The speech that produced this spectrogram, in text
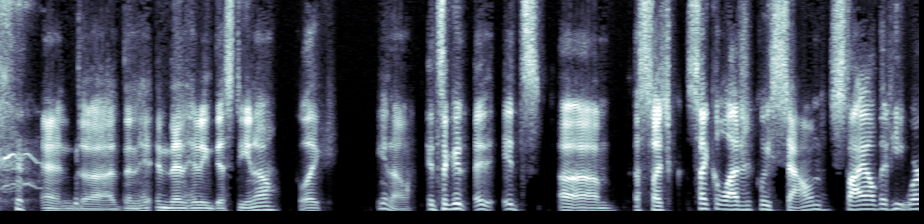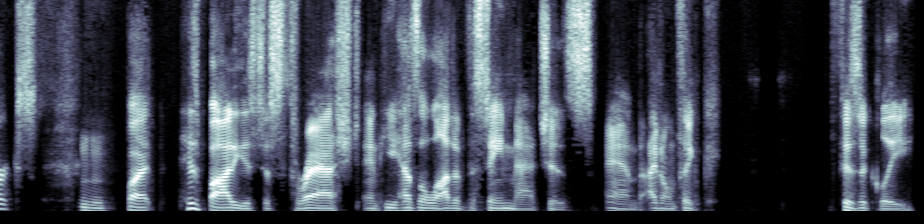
and uh, then and then hitting Destino. Like, you know, it's a good. It's um a psych- psychologically sound style that he works Mm-hmm. but his body is just thrashed and he has a lot of the same matches and i don't think physically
